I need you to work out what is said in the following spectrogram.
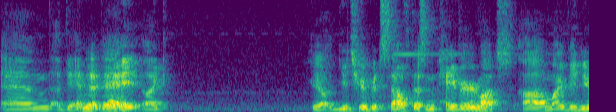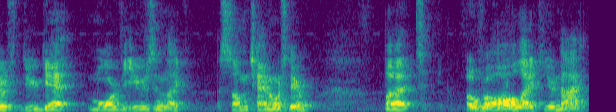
And at the end of the day, like, you know, YouTube itself doesn't pay very much. Uh, my videos do get more views than like some channels do. But overall, like, you're not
